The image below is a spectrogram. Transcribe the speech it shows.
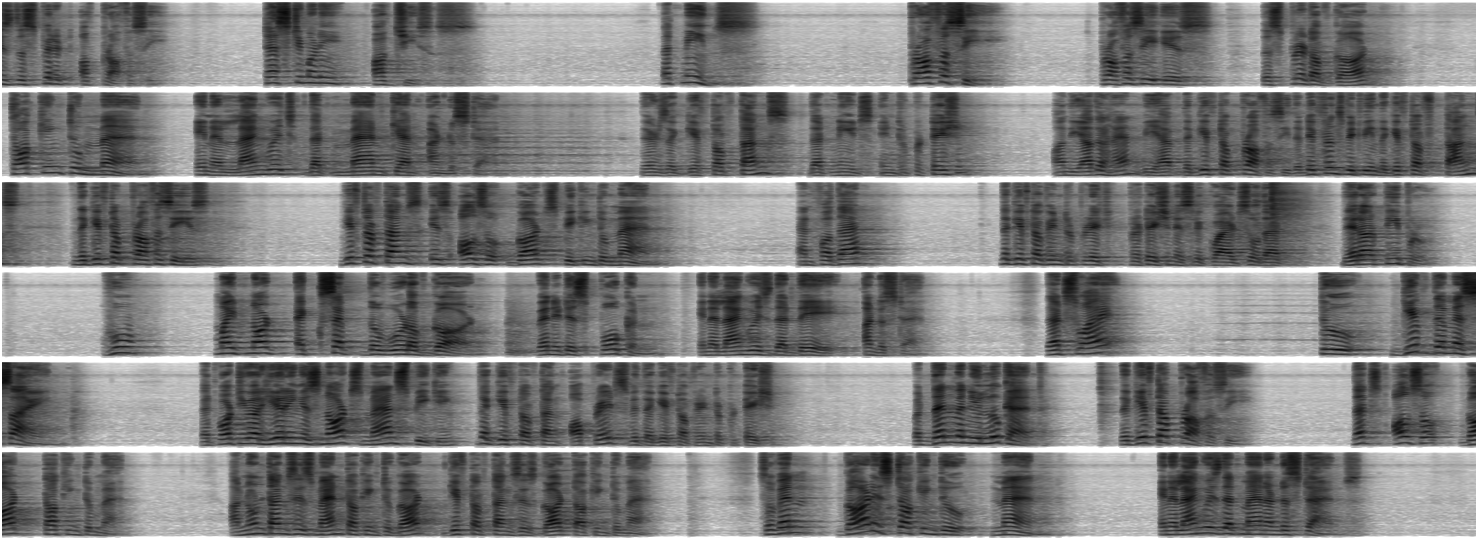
is the spirit of prophecy. Testimony of Jesus. That means prophecy. Prophecy is the Spirit of God talking to man in a language that man can understand. There's a gift of tongues that needs interpretation. On the other hand, we have the gift of prophecy. The difference between the gift of tongues and the gift of prophecy is gift of tongues is also God speaking to man. And for that, the gift of interpretation is required so that there are people who might not accept the word of God when it is spoken in a language that they understand. That's why to give them a sign that what you are hearing is not man speaking, the gift of tongue operates with the gift of interpretation. But then when you look at the gift of prophecy, that's also God talking to man. Unknown tongues is man talking to God, gift of tongues is God talking to man. So when God is talking to man in a language that man understands,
